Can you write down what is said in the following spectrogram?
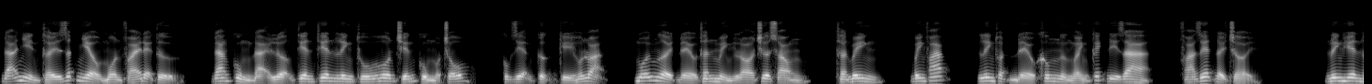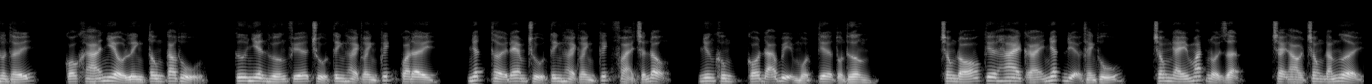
đã nhìn thấy rất nhiều môn phái đệ tử, đang cùng đại lượng tiên thiên linh thú hôn chiến cùng một chỗ, cục diện cực kỳ hỗn loạn, mỗi người đều thân mình lo chưa xong, thần binh, binh pháp, linh thuật đều không ngừng oanh kích đi ra, phá giết đầy trời. Linh Hiên hơn thấy, có khá nhiều linh tông cao thủ, cư nhiên hướng phía chủ tinh hạch oanh kích qua đây, nhất thời đem chủ tinh hạch oanh kích phải chấn động, nhưng không có đã bị một tia tổn thương. Trong đó kia hai cái nhất địa thánh thú, trong nháy mắt nổi giận, chạy hào trong đám người,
